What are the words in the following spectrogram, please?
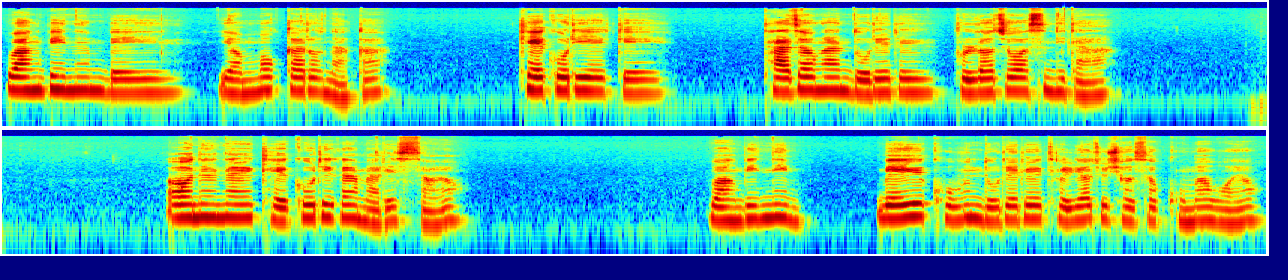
왕비는 매일 연못가로 나가 개구리에게 다정한 노래를 불러주었습니다. 어느 날 개구리가 말했어요. 왕비님, 매일 고운 노래를 들려주셔서 고마워요.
